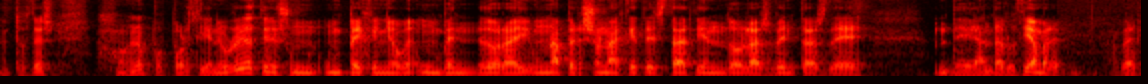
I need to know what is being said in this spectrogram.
Entonces, bueno, pues por 100 euros ya tienes un, pequeño un vendedor ahí, una persona que te está haciendo las ventas de, de Andalucía. Hombre, a ver,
